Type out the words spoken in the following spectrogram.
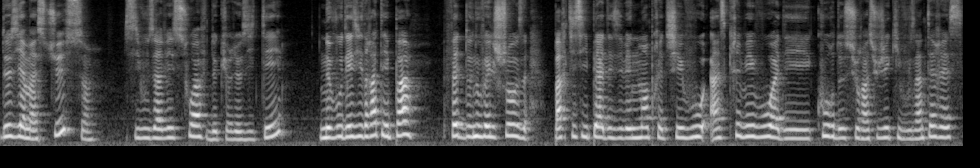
Deuxième astuce, si vous avez soif de curiosité, ne vous déshydratez pas. Faites de nouvelles choses, participez à des événements près de chez vous, inscrivez-vous à des cours sur un sujet qui vous intéresse,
